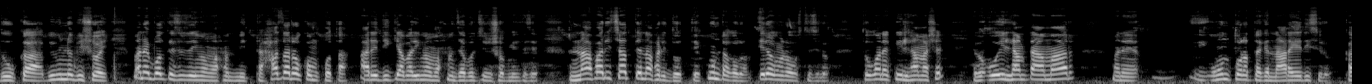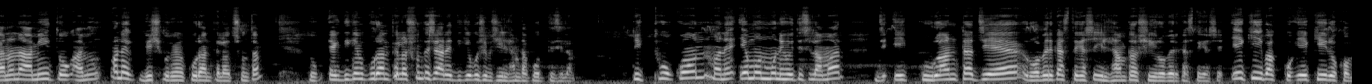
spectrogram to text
ধোকা, বিভিন্ন বিষয়। মানে বলতেছে যে ইমাম আহমদ মিথ্যা, হাজার রকম কথা। আর এদিকে আবার ইমাম আহমদ যা বলছিল সব মিলতেছে। না পারি চাপতে না পারি ধরতে, কোনটা করলাম? এরকম একটা অবস্থা ছিল। তখন একটা ইলহাম আসে এবং ওই ইলহামটা আমার মানে অন্তরাত্মাকে নাড়াইয়ে দিছিল। কেননা আমি তো, আমি অনেক বেশি পরিমাণে কোরআন তেলাওয়াত শুনতাম। তো একদিকে আমি কোরআন তেলাওয়াত শুনতেছি আর এদিকে বসে বসে ইলহামটা পড়তেছিলাম। ঠিক তখন মানে এমন মনে হইতেছিল আমার যে এই কোরআনটা যে রবের কাছ থেকে আসে, ইলহামটাও সেই রবের কাছ থেকে আসে। একই বাক্য, একই রকম।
